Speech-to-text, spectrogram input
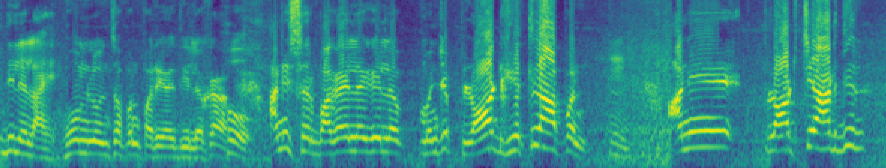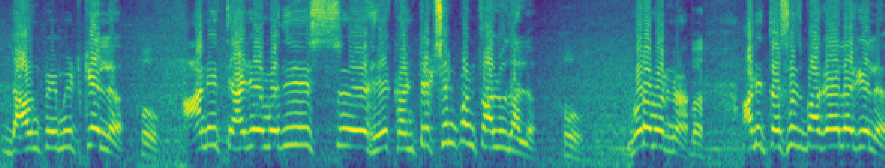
दिलेला आहे होम लोनचा पण पर्याय दिला का हो. आणि सर बघायला गेलं म्हणजे प्लॉट घेतला आपण. आणि प्लॉटचे अर्धी डाऊन पेमेंट केलं हो. आणि त्याच्यामध्ये स- हे कंस्ट्रक्शन पण चालू झालं हो बरोबर ना बरं. आणि तसंच बघायला गेलं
